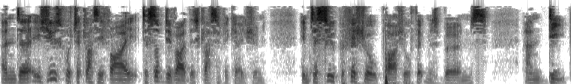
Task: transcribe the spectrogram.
And uh, it's useful to classify, to subdivide this classification into superficial partial thickness burns and deep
